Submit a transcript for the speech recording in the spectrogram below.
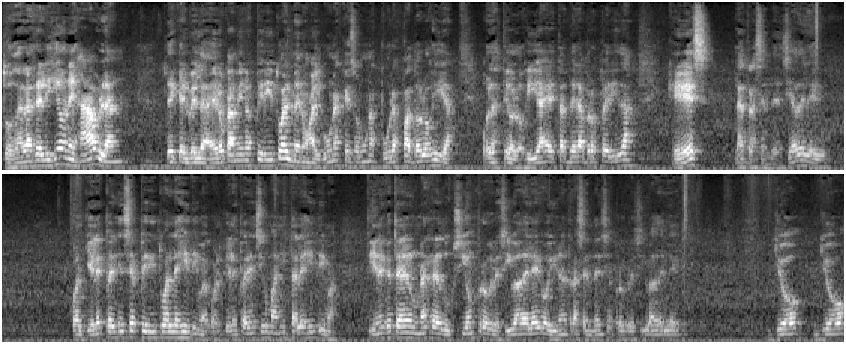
Todas las religiones hablan de que el verdadero camino espiritual, menos algunas que son unas puras patologías, o las teologías estas de la prosperidad, que es la trascendencia del ego. Cualquier experiencia espiritual legítima, cualquier experiencia humanista legítima, tiene que tener una reducción progresiva del ego y una trascendencia progresiva del ego. Yo, yo,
